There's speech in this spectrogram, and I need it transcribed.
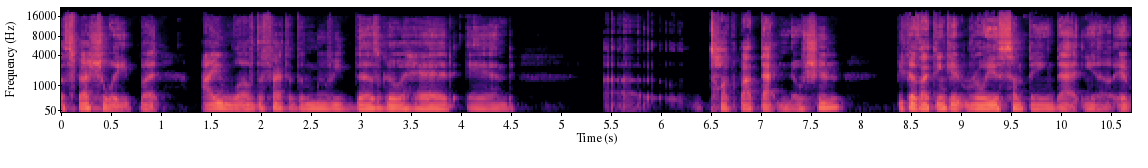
especially. But I love the fact that the movie does go ahead and uh, talk about that notion because I think it really is something that you know, it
